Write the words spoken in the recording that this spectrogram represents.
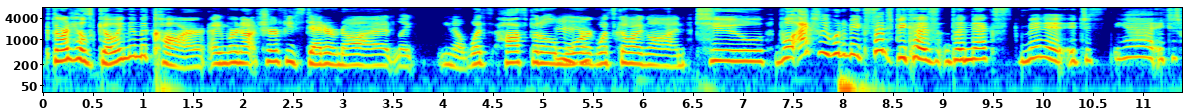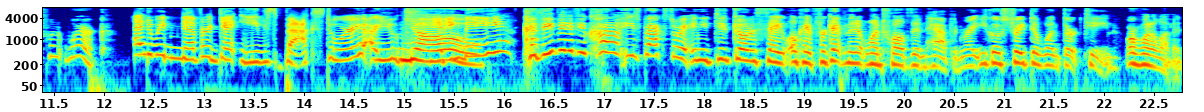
Thornhill's going in the car and we're not sure if he's dead or not, like you know what's hospital Mhm. morgue, what's going on? To well, actually, would it make sense because the next minute it just yeah, it just wouldn't work. And we'd never get Eve's backstory. Are you No. kidding me? Because even if you cut out Eve's backstory and you did go to say, okay, forget minute 112 didn't happen, right? You go straight to 113 or 111.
